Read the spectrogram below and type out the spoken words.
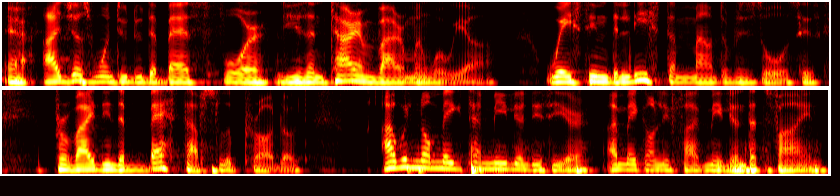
Yeah. I just want to do the best for this entire environment where we are, wasting the least amount of resources, providing the best absolute product. I will not make 10 million this year. I make only 5 million. That's fine.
